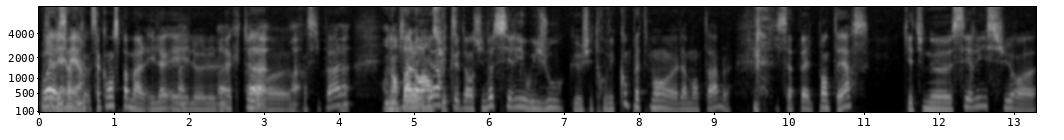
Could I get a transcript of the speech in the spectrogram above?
Ouais, bien ça, aimé. hein. ça commence pas mal. Et, l'acteur Ouais. Ouais. principal. On en parlera ensuite. que dans une autre série où il joue que j'ai trouvé complètement lamentable, qui s'appelle Panthers, qui est une série sur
